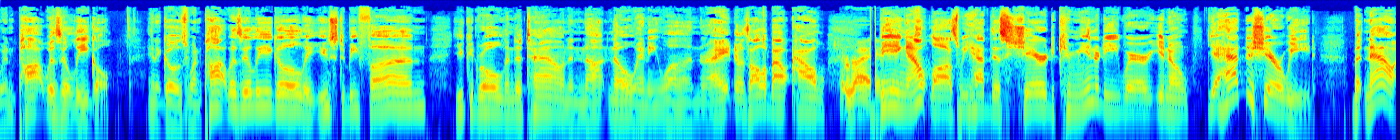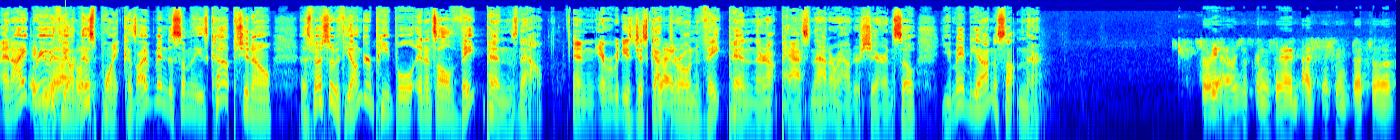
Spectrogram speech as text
"When Pot Was Illegal," and it goes, "When pot was illegal, it used to be fun. You could roll into town and not know anyone." Right? It was all about how right. being outlaws, we had this shared community where you know you had to share weed. But now, and I agree with you on this point because I've been to some of these cups, you know, especially with younger people, and it's all vape pens now, and everybody's just got Right. their own vape pen, and they're not passing that around or sharing. So you may be onto something there. So yeah, I was just going to say I, I think that's a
